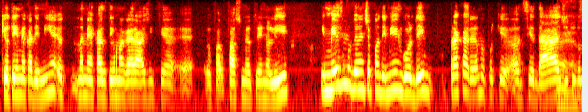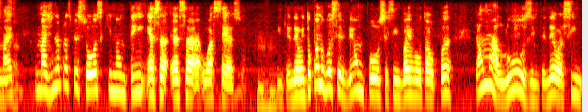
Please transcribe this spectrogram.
que eu tenho minha academia, eu, na minha casa tem uma garagem que é, é, eu faço meu treino ali. E mesmo durante a pandemia eu engordei pra caramba, porque a ansiedade é, e tudo mais. Sabe? Imagina para as pessoas que não têm essa, essa, o acesso, uhum. entendeu? Então quando você vê um post assim, vai voltar o PAN, dá uma luz, entendeu? Assim,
